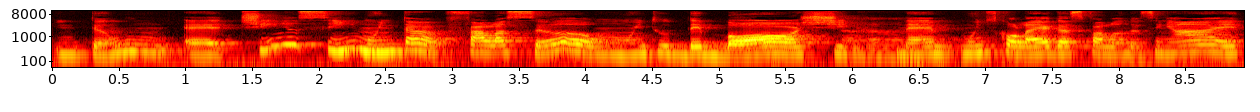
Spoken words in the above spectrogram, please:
Então, é, tinha sim muita falação, muito deboche, Aham. né? Muitos colegas falando assim, ai,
